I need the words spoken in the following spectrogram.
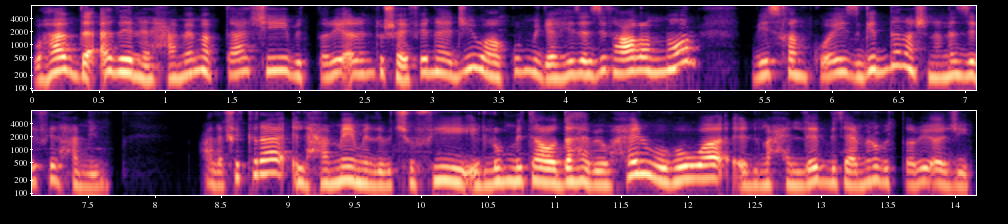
وهابدأ أدهن الحمامة بتاعتي بالطريقة اللي أنتم شايفينها دي، وهاكون مجهّزة زيت على النار بيسخن كويس جدًا عشان أنزّل فيه الحمام. على فكرة الحمام اللي بتشوفيه اللون بتاعه دهبي وحلو هو المحلات بتعمله بالطريقة دي،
